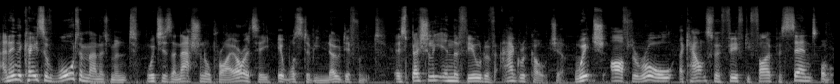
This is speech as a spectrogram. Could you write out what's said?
And in the case of water management, which is a national priority, it was to be no different, especially in the field of agriculture, which, after all, accounts for 55% of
